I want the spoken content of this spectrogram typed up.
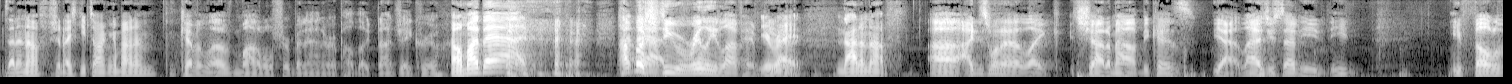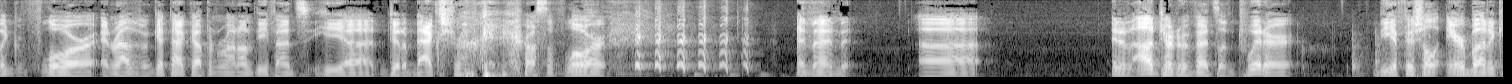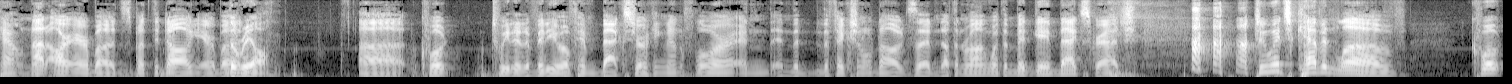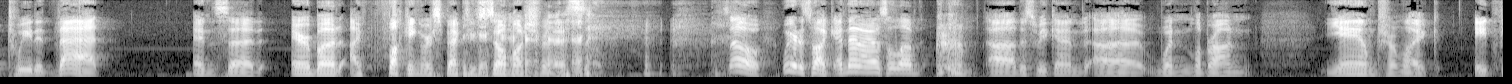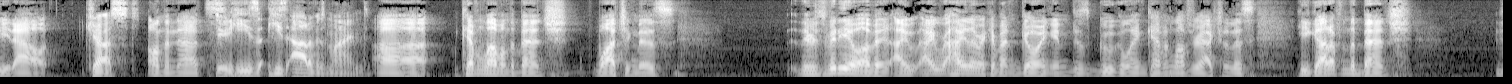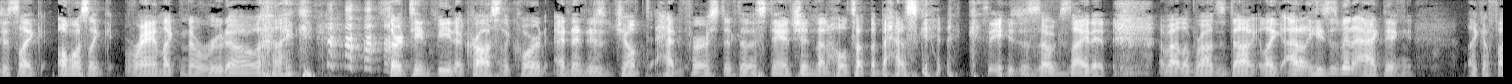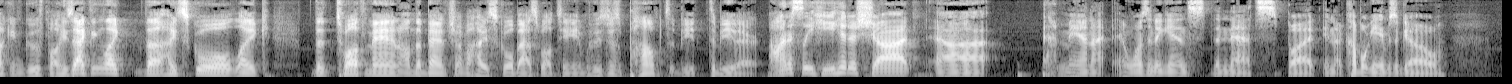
Is that enough? Should I keep talking about him? Kevin Love model for Banana Republic, not J Crew. Oh, my bad. How My much do you really love him? You're Peter? right. Not enough. Uh, I just want to like shout him out because yeah, as you said, he he he fell to the floor and rather than get back up and run on defense, he uh, did a backstroke across the floor, and then uh, in an odd turn of events on Twitter, the official Airbud account, not our Airbuds, but the dog Airbud, The real. uh, quote tweeted a video of him backstroking down the floor, and and the the fictional dog said nothing wrong with a mid game back scratch. to which Kevin Love quote tweeted that and said, "Airbud, I fucking respect you so much for this." so weird as fuck. And then I also loved uh, this weekend uh, when LeBron yammed from like eight feet out Just, on the nuts. dude, he's he's out of his mind. uh, Kevin Love on the bench watching this. There's video of it. I, I highly recommend going and just googling Kevin Love's reaction to this. He got up from the bench, just like almost like ran like Naruto, like 13 feet across the court and then just jumped headfirst into the stanchion that holds up the basket because he's just so excited about LeBron's dunk. Like I don't, he's just been acting like a fucking goofball. He's acting like the high school, like the 12th man on the bench of a high school basketball team who's just pumped to be to be there. Honestly, he hit a shot. Uh, man, I, it wasn't against the Nets, but in a couple games ago.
